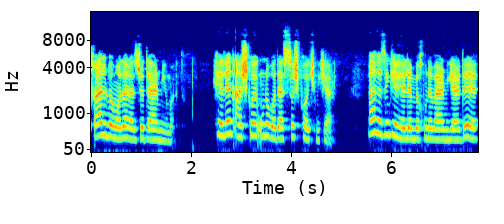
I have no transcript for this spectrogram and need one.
قلب مادر از جا در میومد. هلن اشکای اونو با دستاش پاک می‌کرد. بعد از اینکه هلن به خونه برمیگرده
